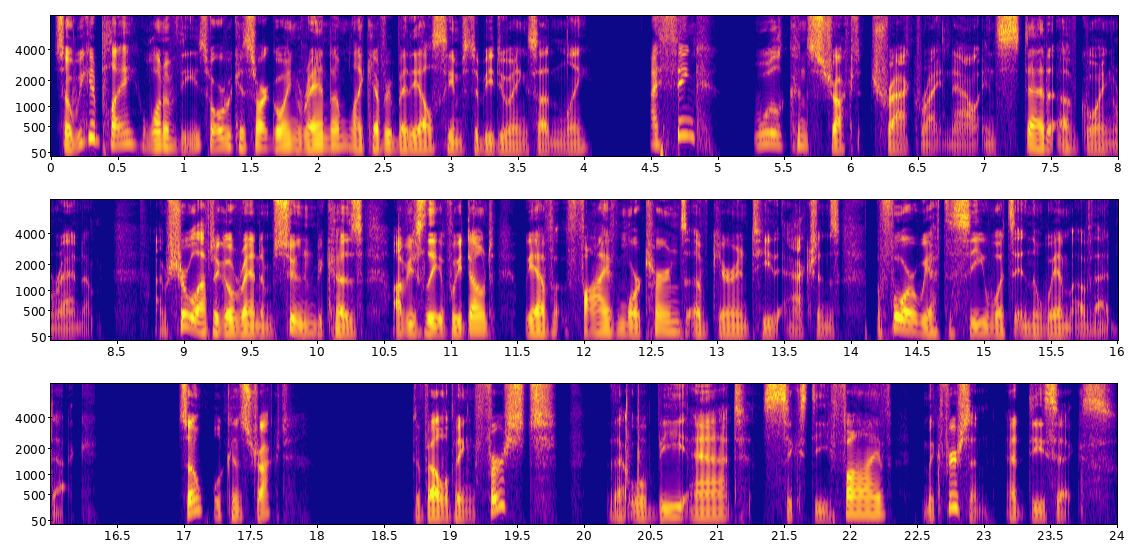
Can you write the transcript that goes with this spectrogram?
So we could play one of these, or we could start going random like everybody else seems to be doing suddenly. I think we'll construct track right now instead of going random. I'm sure we'll have to go random soon because obviously, if we don't, we have five more turns of guaranteed actions before we have to see what's in the whim of that deck. So we'll construct developing first. That will be at 65. McPherson at D6.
